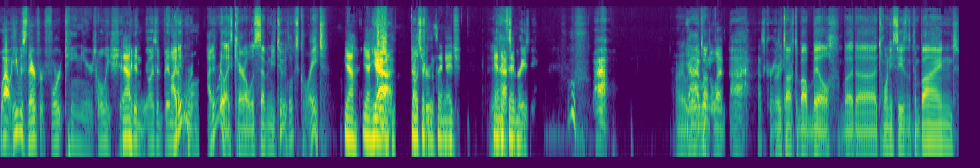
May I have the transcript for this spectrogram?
Wow, he was there for 14 years. Holy shit! Yeah. I didn't realize it'd been. I that didn't long. I didn't realize Carroll was 72. He looks great. Yeah, yeah, he Yeah, and, uh, that's Belichick are true. the same age. Yeah. And Nick That's Saban. crazy. Oof. Wow. All right, we Yeah, I already, wouldn't let. Ah, that's we crazy. already talked about Bill, but uh 20 seasons combined.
